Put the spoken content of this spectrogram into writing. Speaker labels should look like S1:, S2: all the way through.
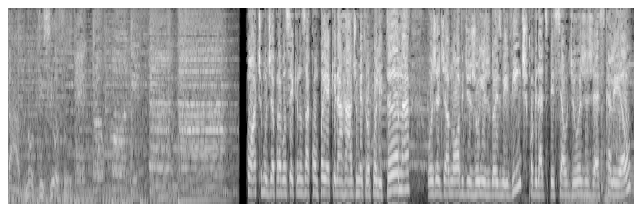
S1: Radar Noticioso.
S2: Um ótimo dia para você que nos acompanha aqui na Rádio Metropolitana. Hoje é dia 9 de junho de 2020. Convidada especial de hoje, Jéssica Leão,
